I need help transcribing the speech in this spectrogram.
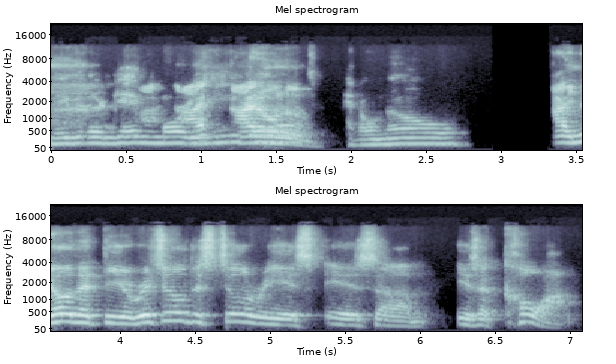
Maybe they're getting more. I, I don't know. I don't know. I know that the original distillery is is um, is a co-op.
